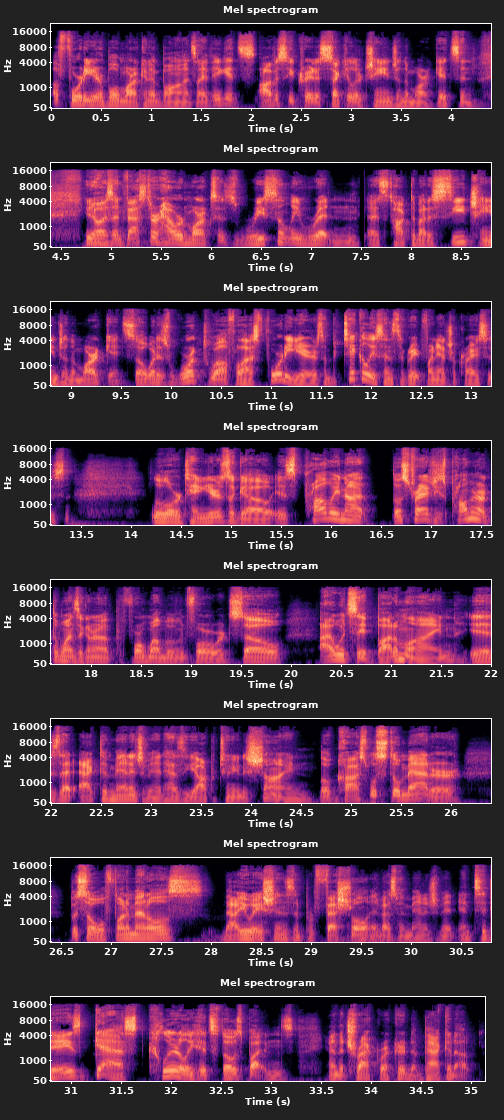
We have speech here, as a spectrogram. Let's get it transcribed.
a 40 year bull market in bonds. And I think it's obviously created a secular change in the markets. And, you know, as investor Howard Marks has recently written, has talked about a sea change in the market. So, what has worked well for the last 40 years, and particularly since the great financial crisis a little over 10 years ago, is probably not, those strategies probably aren't the ones that are going to perform well moving forward. So, I would say bottom line is that active management has the opportunity to shine. Low cost will still matter, but so will fundamentals, valuations, and professional investment management. And today's guest clearly hits those buttons and the track record to back it up.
